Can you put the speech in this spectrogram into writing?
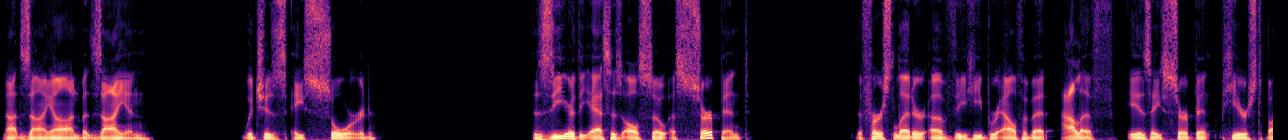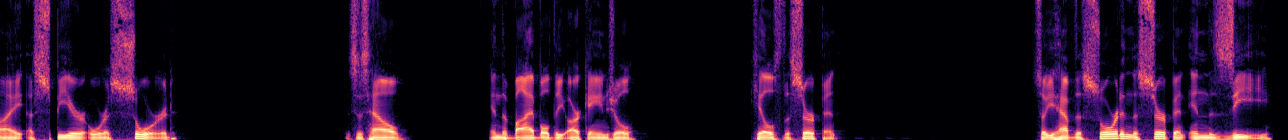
not Zion, but Zayin, which is a sword. The Z or the S is also a serpent, the first letter of the Hebrew alphabet, Aleph, is a serpent pierced by a spear or a sword. This is how, in the Bible, the archangel kills the serpent. So you have the sword and the serpent in the Z,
